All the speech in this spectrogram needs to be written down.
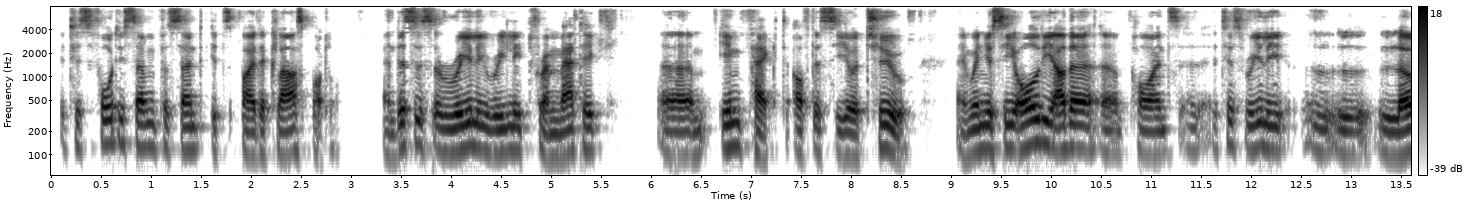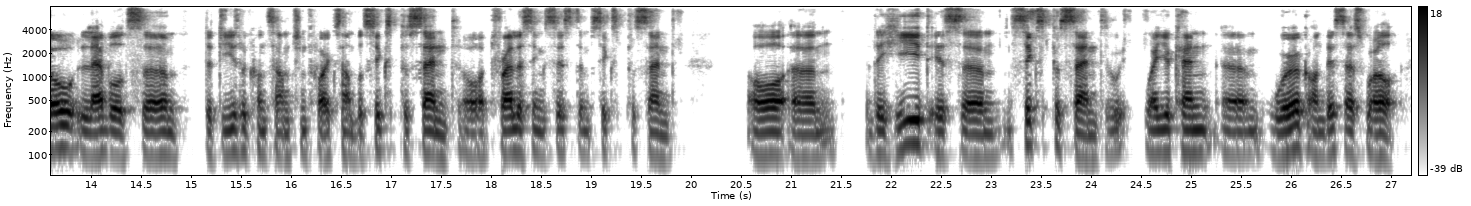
it is 47%, it's by the glass bottle. And this is a really, really dramatic um, impact of the CO2. And when you see all the other uh, points, uh, it is really low levels. Um, the diesel consumption, for example, 6%, or trellising system, 6%, or um, the heat is 6%, um, where you can um, work on this as well.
